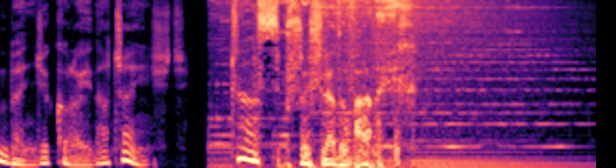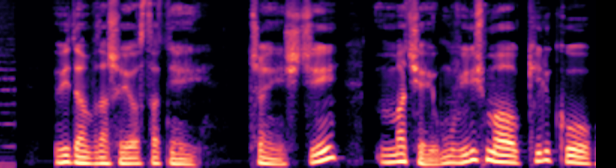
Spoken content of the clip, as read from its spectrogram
będzie kolejna część. Czas prześladowanych. Witam w naszej ostatniej części. Macieju, mówiliśmy o kilku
